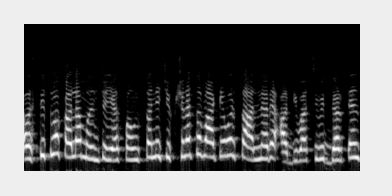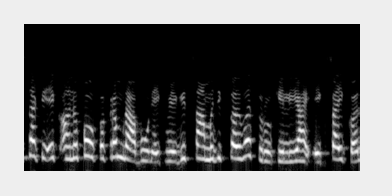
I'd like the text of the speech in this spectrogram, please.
अस्तित्व कला मंच या संस्थाने शिक्षणाच्या वाटेवर चालणाऱ्या आदिवासी विद्यार्थ्यांसाठी एक अनोखा उपक्रम राबवून एक वेगळीच सामाजिक चळवळ सुरू केली आहे. एक सायकल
